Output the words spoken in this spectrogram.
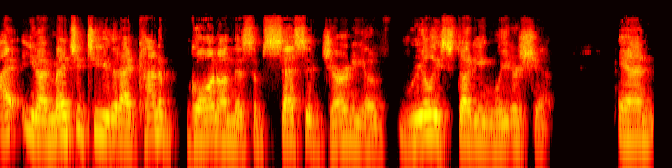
I, you know, I mentioned to you that I'd kind of gone on this obsessive journey of really studying leadership. And,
